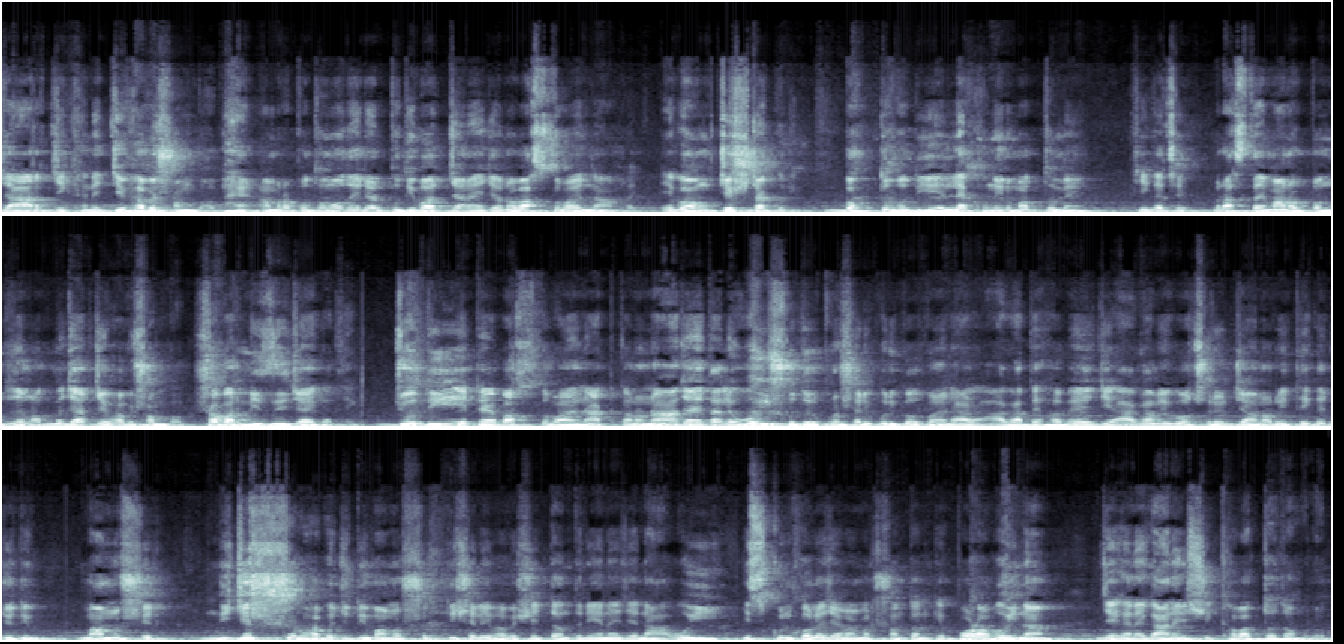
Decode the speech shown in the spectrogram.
যার যেখানে যেভাবে সম্ভব। হ্যাঁ আমরা প্রথমত এটার প্রতিবাদ জানাই যেন বাস্তবায়ন না হয় এবং চেষ্টা করি বক্তব্য দিয়ে, লেখনির মাধ্যমে, ঠিক আছে? রাস্তায় মানববন্ধনের মাধ্যমে যার যেভাবে সম্ভব, সবার নিজ নিজ জায়গা থেকে। যদি এটা বাস্তবায়নে আটকানো না যায়, তাহলে ওই সুদূর প্রসারী পরিকল্পনায় আগাতে হবে যে আগামী বছরের জানুয়ারি থেকে যদি মানুষের নিজস্বভাবে যদি মানুষ শক্তিশালীভাবে সিদ্ধান্ত নিয়ে নেয় যে না, ওই স্কুল, কলেজে আমি আমার সন্তানকে পড়াবোই না, যেখানে গানের শিক্ষা বাধ্যতামূলক,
